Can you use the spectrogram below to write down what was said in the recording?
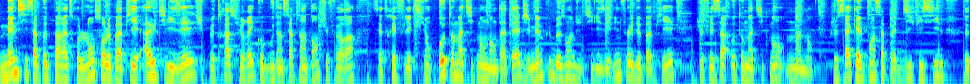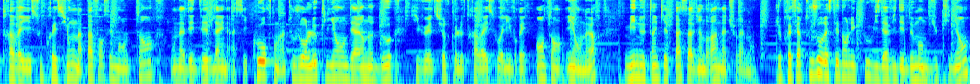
Même si ça peut te paraître long sur le papier à utiliser, je peux te rassurer qu'au bout d'un certain temps, tu feras cette réflexion automatiquement dans ta tête. J'ai même plus besoin d'utiliser une feuille de papier, je fais ça automatiquement maintenant. Je sais à quel point ça peut être difficile de travailler sous pression, on n'a pas forcément le temps, on a des deadlines assez courtes, on a toujours le client derrière notre dos qui veut être sûr que le travail soit livré en temps et en heure mais ne t'inquiète pas, ça viendra naturellement. Je préfère toujours rester dans les clous vis-à-vis -vis des demandes du client,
